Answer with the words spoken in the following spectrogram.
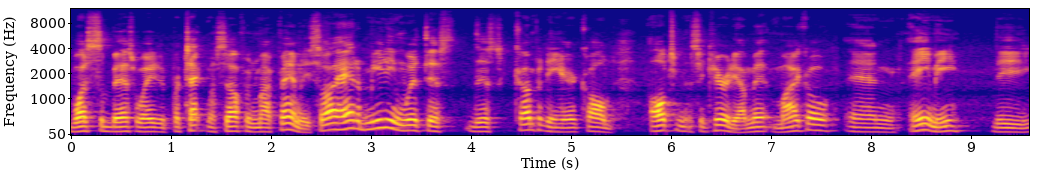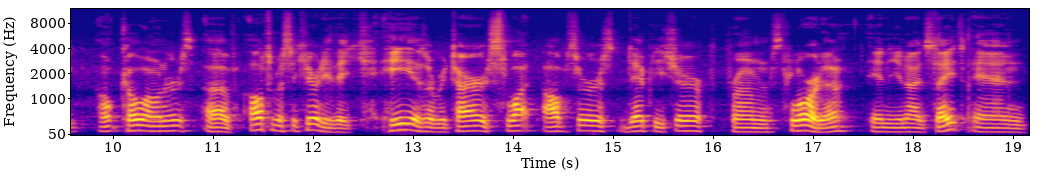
what's the best way to protect myself and my family? So I had a meeting with this this company here called Ultimate Security. I met Michael and Amy, the co-owners of Ultimate Security. They, he is a retired SWAT officer, deputy sheriff from Florida in the United States, and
